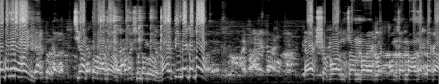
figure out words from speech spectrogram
কত? নিল ভাই? ছিয়াত্তর হাজার, অনেক সুন্দর গরু। ভাই তিনটাই কত? একশো পঞ্চান্ন, এক লাখ পঞ্চান্ন হাজার টাকা।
